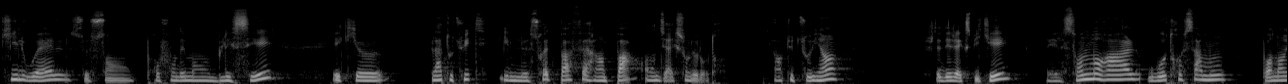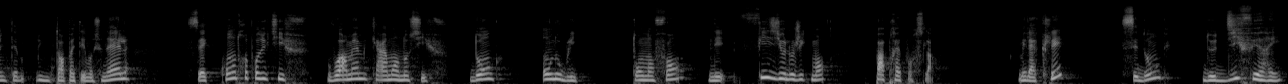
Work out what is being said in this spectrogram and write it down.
qu'il ou elle se sent profondément blessé et que là, tout de suite, il ne souhaite pas faire un pas en direction de l'autre. Alors, tu te souviens, je t'ai déjà expliqué, les leçons de morale ou autres sermons pendant une, une tempête émotionnelle, c'est contre-productif, voire même carrément nocif. Donc, on oublie. Ton enfant n'est physiologiquement pas prêt pour cela. Mais la clé, c'est donc de différer.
